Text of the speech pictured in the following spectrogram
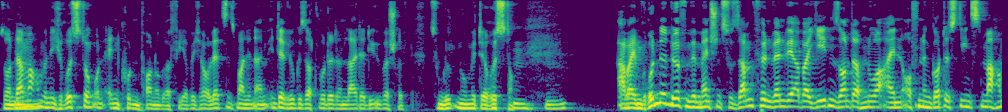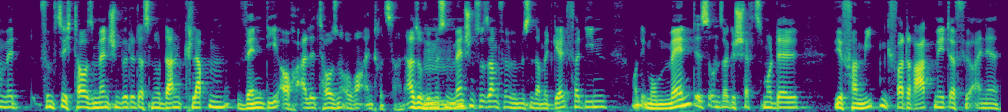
So, und da mhm. machen wir nicht Rüstung und Endkundenpornografie. Habe ich auch letztens mal in einem Interview gesagt, wurde dann leider die Überschrift. Zum Glück nur mit der Rüstung. Mhm. Aber im Grunde dürfen wir Menschen zusammenführen. Wenn wir aber jeden Sonntag nur einen offenen Gottesdienst machen mit 50.000 Menschen, würde das nur dann klappen, wenn die auch alle 1.000 Euro Eintritt zahlen. Also wir mhm. müssen Menschen zusammenführen, wir müssen damit Geld verdienen. Und im Moment ist unser Geschäftsmodell, wir vermieten Quadratmeter für eine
